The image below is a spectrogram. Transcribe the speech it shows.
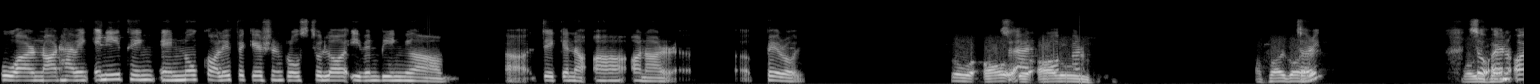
who are not having anything and no qualification close to law even being um, uh, taken uh, on our uh, payroll. So all, so all those i'm sorry go sorry? ahead so and all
